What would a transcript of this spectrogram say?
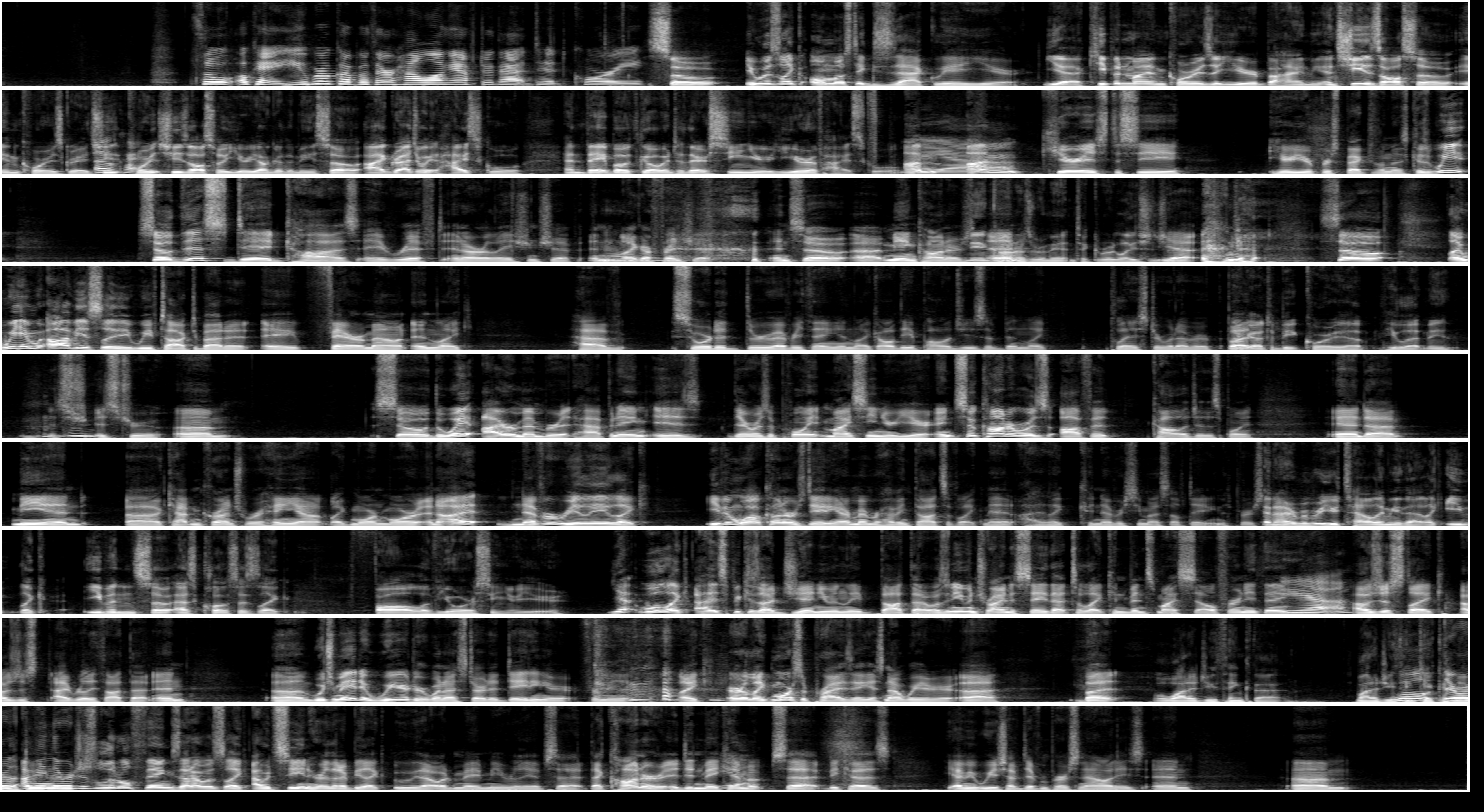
So, okay, you broke up with her. How long after that did Corey? so It was like almost exactly a year. yeah keep in mind corey's a year behind me and she is also in corey's grade she, Okay. Corey, she's also a year younger than me so i graduate high school and they both go into their senior year of high school I'm Yeah. I'm curious to see hear your perspective on this because we so this did cause a rift in our relationship and like our friendship. And so uh, me and Connors me and and- connor's romantic relationship yeah. So like we and obviously we've talked about it a fair amount and like have sorted through everything and like all the apologies have been like placed or whatever but i got to beat corey up. He let me. It's tr- it's true. Um, so the way I remember it happening is there was a point my senior year, and so Connor was off at college at this point, and uh, me and uh, Captain Crunch were hanging out like more and more, and I never really like. Even while Connor was dating, I remember having thoughts of like, man, I like could never see myself dating this person. and i remember you telling me that like e- like even so as close as like fall of your senior year yeah, well, like I, it's because I genuinely thought that. I wasn't even trying to say that to like convince myself or anything. Yeah. I was just like, I was just, I really thought that, and um, which made it weirder when I started dating her for me, like, or like more surprising, I guess, not weirder. Uh, but Well, why did you think that? Why did you well, think you could there never were, I date mean, there were just little things that I was like, I would see in her that I'd be like, ooh, that would have made me really upset. That Connor, it didn't make him upset because, I mean, we just have different personalities, and um,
